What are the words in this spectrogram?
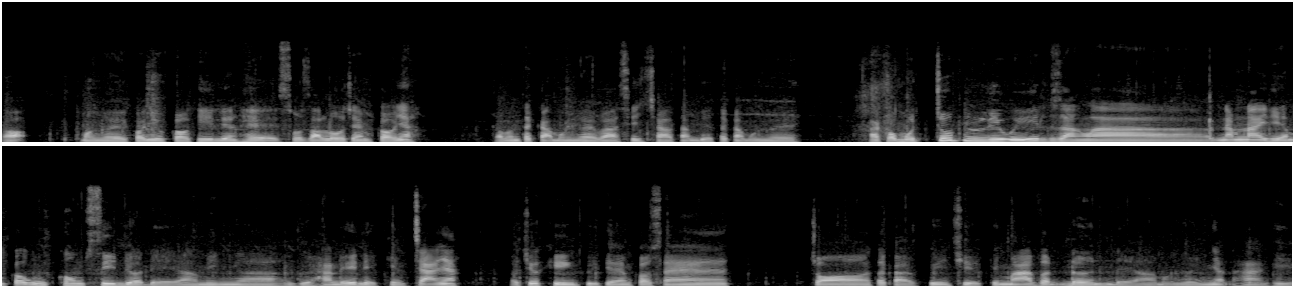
đó mọi người có nhu cầu thì liên hệ số zalo cho em câu nhé. Cảm ơn tất cả mọi người và xin chào tạm biệt tất cả mọi người à, có một chút lưu ý rằng là năm nay thì em câu cũng không xin được để à, mình à, gửi hàng đến để kiểm tra nhé và trước khi gửi thì em câu sẽ cho tất cả quý anh chị cái má vận đơn để à, mọi người nhận hàng thì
